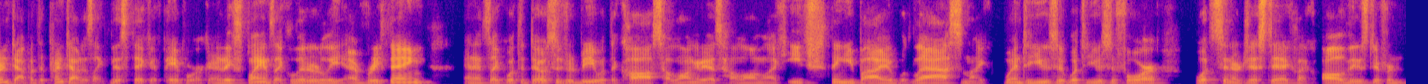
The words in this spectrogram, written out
printout, but the printout is like this thick of paperwork and it explains like literally everything. And it's like what the dosage would be, what the cost, how long it is, how long like each thing you buy would last, and like when to use it, what to use it for, what's synergistic, like all these different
